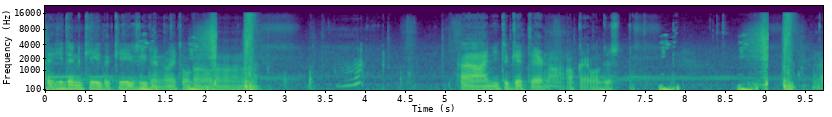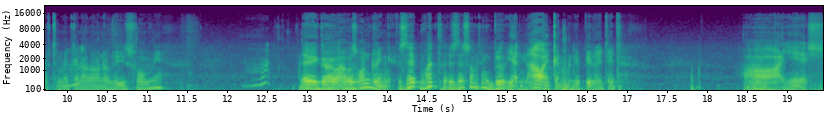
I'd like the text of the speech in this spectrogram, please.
The hidden key, the key is hidden. Wait, hold on, hold on, hold on. Uh, I need to get there now. Okay, we'll just... I have to make another one of these for me. There you go. I was wondering, is it what? Is there something blue? Yeah, now I can manipulate it. Ah, yes.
